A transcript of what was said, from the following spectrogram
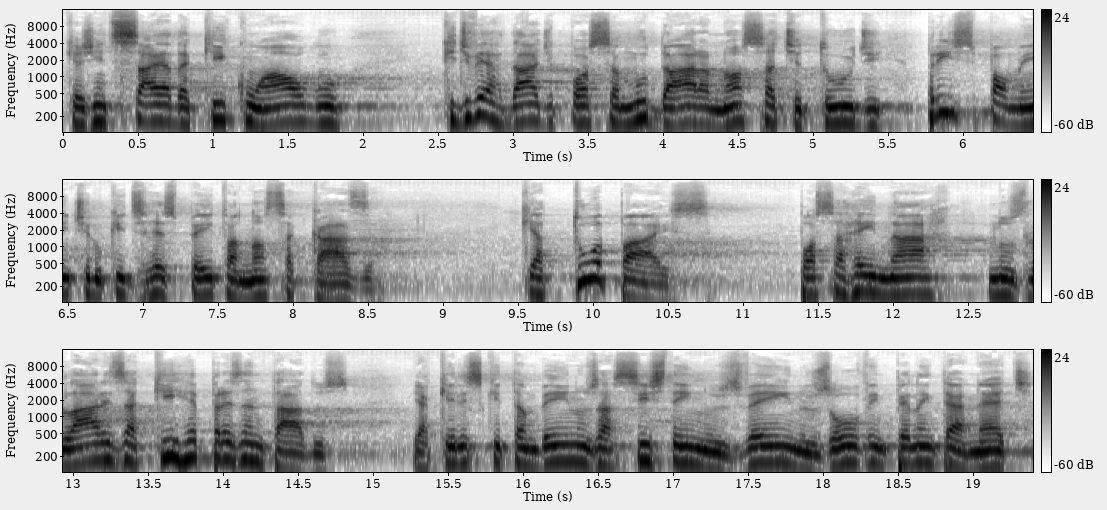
Que a gente saia daqui com algo que de verdade possa mudar a nossa atitude, principalmente no que diz respeito à nossa casa. Que a tua paz possa reinar nos lares aqui representados e aqueles que também nos assistem, nos veem, nos ouvem pela internet.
